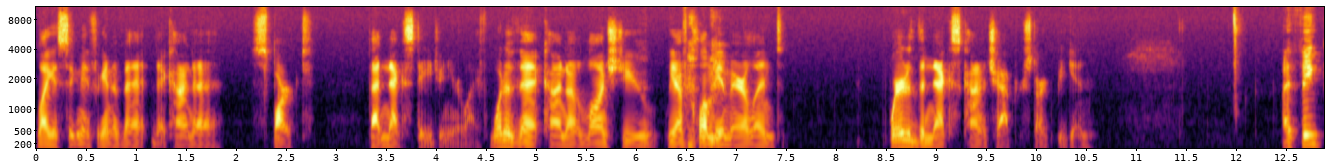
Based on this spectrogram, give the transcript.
like a significant event that kind of sparked that next stage in your life? What event kind of launched you? We have Columbia, Maryland. Where did the next kind of chapter start to begin? I think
